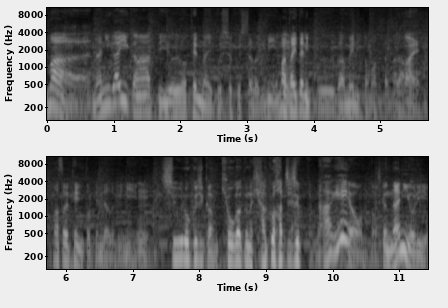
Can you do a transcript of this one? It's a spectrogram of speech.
まあ何がいいかなっていろいろ店内物色した時に、まあうん。タイタニックが目に留まったから、はい。まあそれ手に取ってみた時に、うん。収録時間驚愕の180分。長えよほんと。しかも何より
